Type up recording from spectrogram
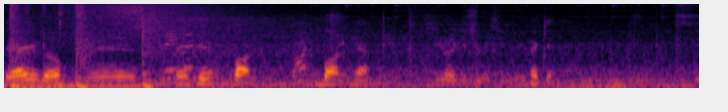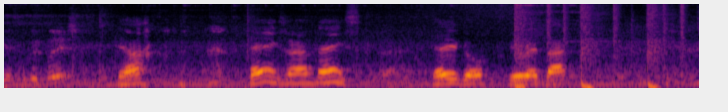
There you go. Thank you. Bon. Bon? Bon, yeah. she's gonna get your receipt for you. Okay. You have some good footage? Yeah. Thanks, man. Thanks. There you go. Be right back.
